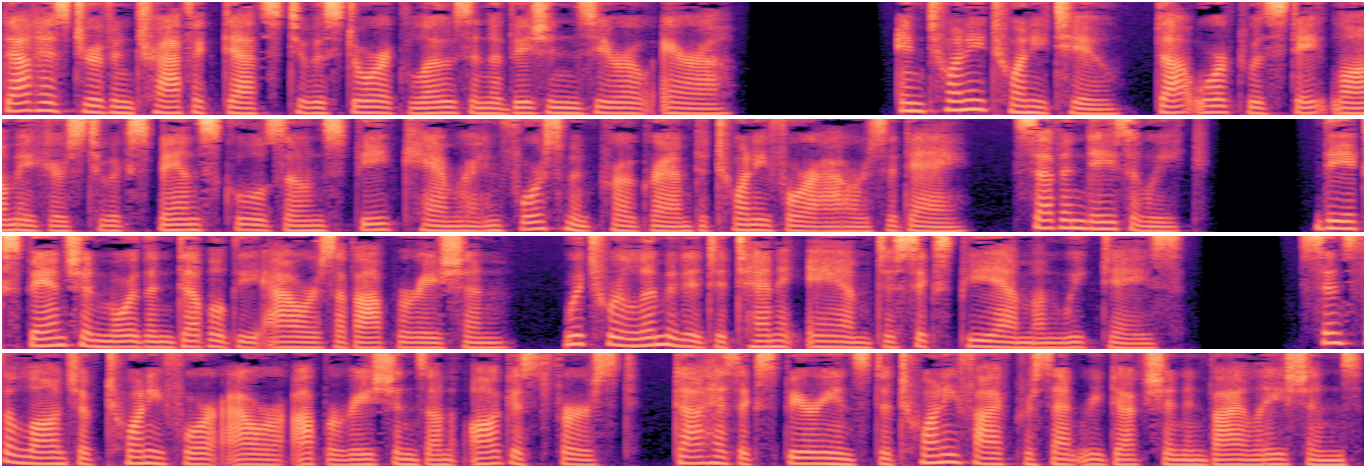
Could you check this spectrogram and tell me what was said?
DOT has driven traffic deaths to historic lows in the Vision Zero era. In 2022, DOT worked with state lawmakers to expand school zone speed camera enforcement program to 24 hours a day, 7 days a week. The expansion more than doubled the hours of operation, which were limited to 10 a.m. to 6 p.m. on weekdays. Since the launch of 24 hour operations on August 1, DOT has experienced a 25% reduction in violations,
